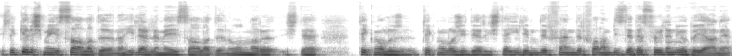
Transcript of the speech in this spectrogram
işte gelişmeyi sağladığını, ilerlemeyi sağladığını, onları işte teknoloji teknolojidir, işte ilimdir, fendir falan bizde de söyleniyordu yani.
